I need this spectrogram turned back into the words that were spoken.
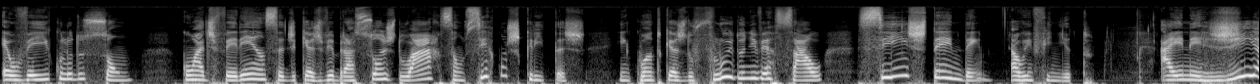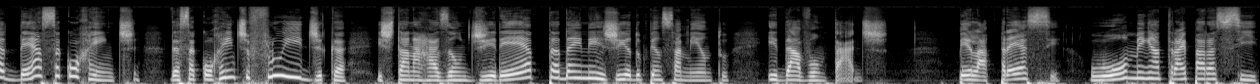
é o veículo do som, com a diferença de que as vibrações do ar são circunscritas, enquanto que as do fluido universal se estendem ao infinito. A energia dessa corrente, dessa corrente fluídica, está na razão direta da energia do pensamento e da vontade. Pela prece, o homem atrai para si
